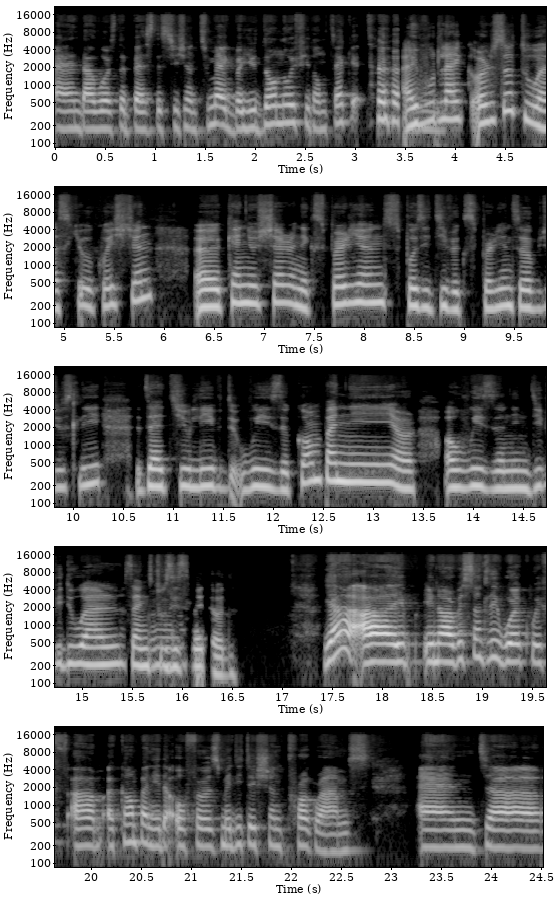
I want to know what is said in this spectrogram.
and that was the best decision to make. But you don't know if you don't take it. I would like also to ask you a question. Uh, can you share an experience positive experience obviously that you lived with a company or, or with an individual thanks mm. to this method yeah, I you know I recently worked with um, a company that offers meditation programs, and uh,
